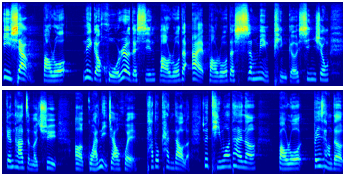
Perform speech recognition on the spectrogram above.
意向，保罗那个火热的心，保罗的爱，保罗的生命品格、心胸，跟他怎么去。呃，管理教会，他都看到了，所以提摩太呢，保罗非常的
